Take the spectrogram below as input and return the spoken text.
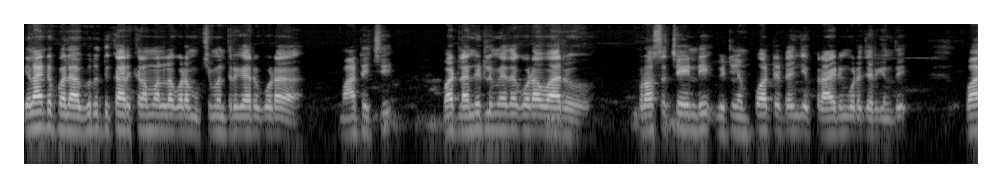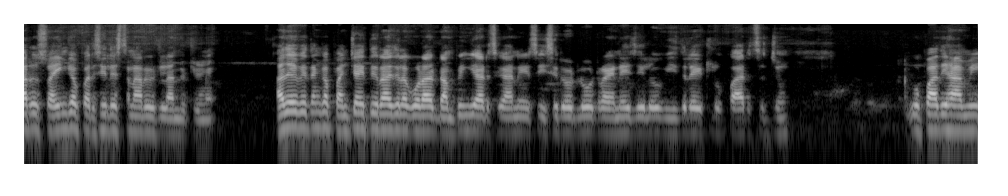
ఇలాంటి పలు అభివృద్ధి కార్యక్రమాల్లో కూడా ముఖ్యమంత్రి గారు కూడా మాట ఇచ్చి వాటిలన్నిటి మీద కూడా వారు ప్రాసెస్ చేయండి. వీటిని ఇంపార్టెంట్ అని చెప్పి రాయడం కూడా జరిగింది. వారు స్వయంగా పరిశీలిస్తున్నారు వీటిలన్నిటిని. అదేవిధంగా పంచాయతీ రాజులో కూడా డంపింగ్ యార్డ్స్ కానీ సీసీ రోడ్లు డ్రైనేజీలు వీధి లైట్లు పారిశుధ్యం ఉపాధి హామీ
